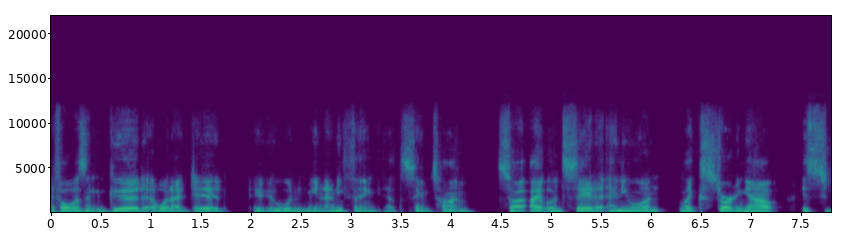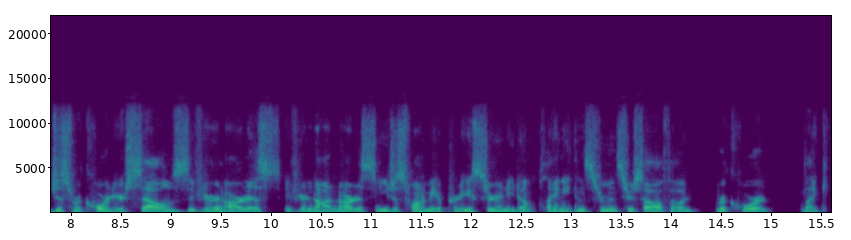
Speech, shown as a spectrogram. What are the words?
if I wasn't good at what I did, it, it wouldn't mean anything at the same time. So I, I would say to anyone like starting out is to just record yourselves if you're an artist. If you're not an artist and you just want to be a producer and you don't play any instruments yourself, I would record like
